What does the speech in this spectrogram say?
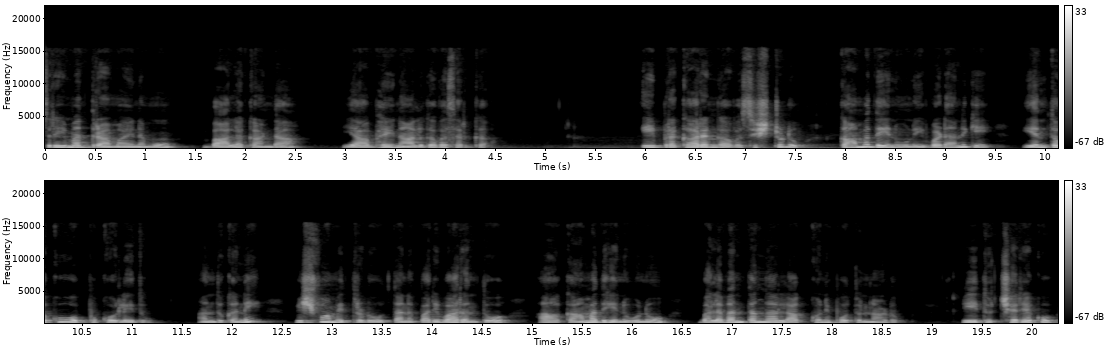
శ్రీమద్ రామాయణము బాలకాండ యాభై నాలుగవ సర్గ. ఈ ప్రకారంగా వశిష్ఠుడు కామధేనువును ఇవ్వడానికి ఎంతకూ ఒప్పుకోలేదు. అందుకని విశ్వామిత్రుడు తన పరివారంతో ఆ కామధేనువును బలవంతంగా లాక్కొని పోతున్నాడు. ఈ దుశ్చర్యకు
